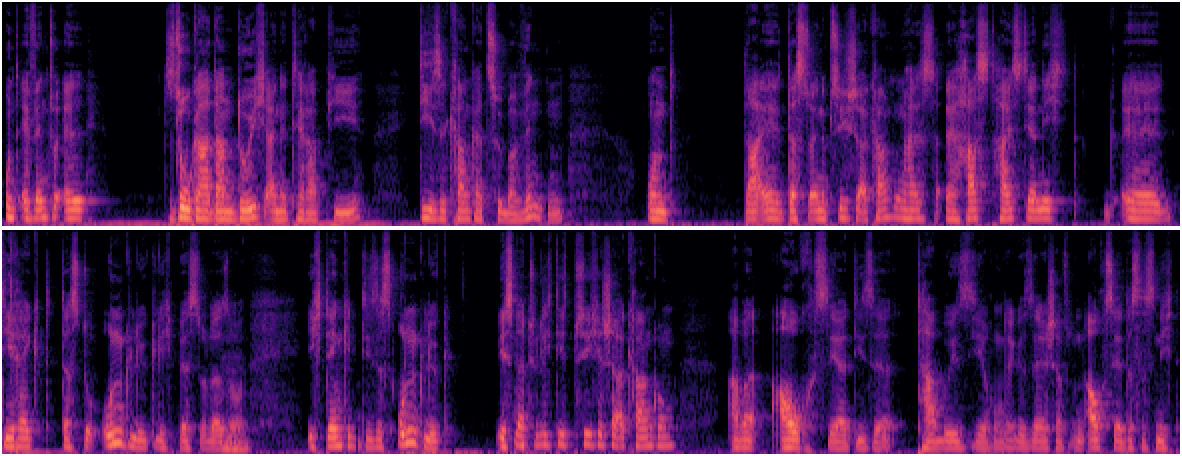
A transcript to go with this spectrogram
und eventuell sogar dann durch eine Therapie diese Krankheit zu überwinden. Und da, äh, dass du eine psychische Erkrankung heißt, äh, hast, heißt ja nicht äh, direkt, dass du unglücklich bist oder so. Ich denke, dieses Unglück ist natürlich die psychische Erkrankung, aber auch sehr diese Tabuisierung der Gesellschaft und auch sehr, dass es nicht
